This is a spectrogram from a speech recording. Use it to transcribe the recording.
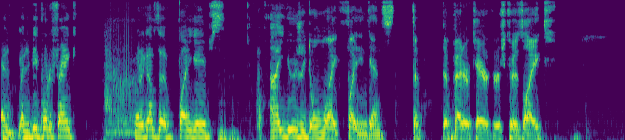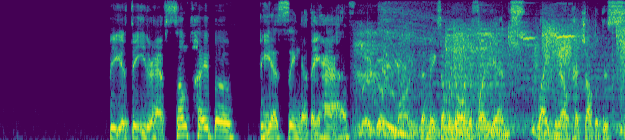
And and to be Porter frank, when it comes to fighting games, I usually don't like fighting against the better characters because like because they either have some type of BS thing that they have up that makes them annoying to fight against. Like, you know, Pet Shop with this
